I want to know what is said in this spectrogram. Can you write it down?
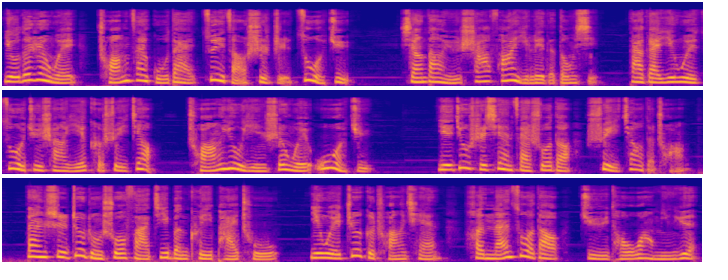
有的认为，床在古代最早是指坐具，相当于沙发一类的东西。大概因为坐具上也可睡觉，床又引申为卧具，也就是现在说的睡觉的床。但是这种说法基本可以排除，因为这个床前很难做到举头望明月，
